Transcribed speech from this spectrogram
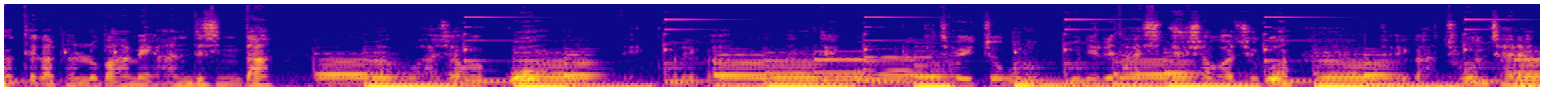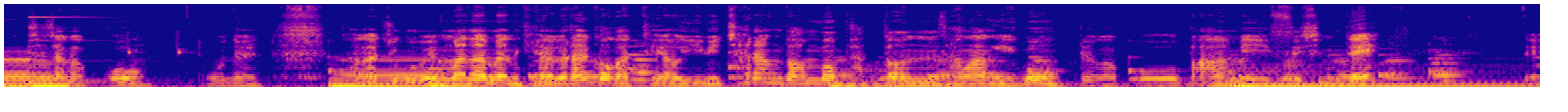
상태가 별로 마음에 안 드신다 라고 하셔갖고 네, 거래가 안 되고 이렇게 저희 쪽으로 문의를 다시 주셔가지고 저희가 좋은 차량 찾아갖고 오늘 가가지고 웬만하면 계약을 할 것 같아요. 이미 차량도 한번 봤던 상황이고 그래갖고 마음에 있으신데 네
